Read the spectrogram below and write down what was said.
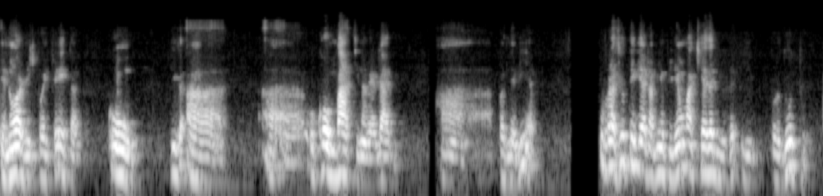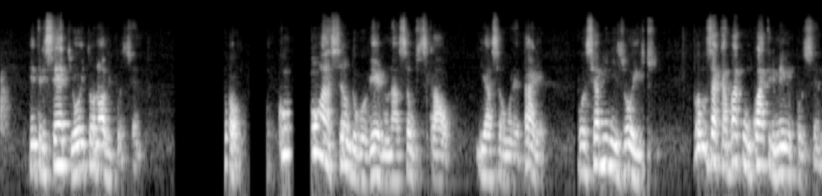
enorme que foi feita com a, a, o combate, na verdade, a pandemia, o Brasil teria, na minha opinião, uma queda de, de produto entre 7%, 8% ou 9%. Bom, com a ação do governo na ação fiscal e ação monetária, você amenizou isso. Vamos acabar com 4,5%.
